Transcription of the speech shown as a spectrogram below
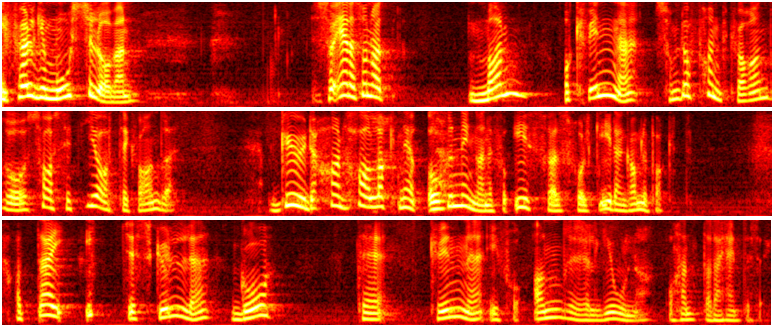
ifølge Moseloven, så er det sånn at mann og kvinne som da fant hverandre og sa sitt ja til hverandre Gud han har lagt ned ordningene for israelsfolket i den gamle pakt. At de ikke skulle gå til kvinner fra andre religioner og hente dem hjem til seg.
